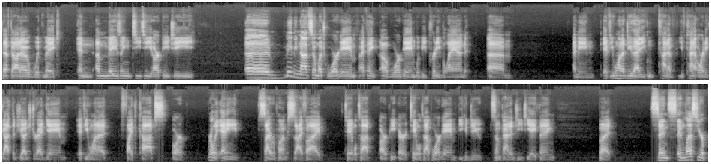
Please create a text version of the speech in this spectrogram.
Theft Auto would make an amazing TTRPG. Uh, maybe not so much war game. I think a war game would be pretty bland. Um, I mean, if you want to do that, you can kind of you've kind of already got the Judge Dredd game. If you want to fight the cops, or really any cyberpunk sci-fi tabletop RP or tabletop war game, you could do some kind of GTA thing. But since unless your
